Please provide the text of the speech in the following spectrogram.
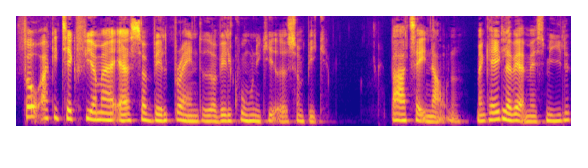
Få arkitektfirmaer er så velbrandet og velkommunikerede som Big. Bare tage navnet. Man kan ikke lade være med at smile.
